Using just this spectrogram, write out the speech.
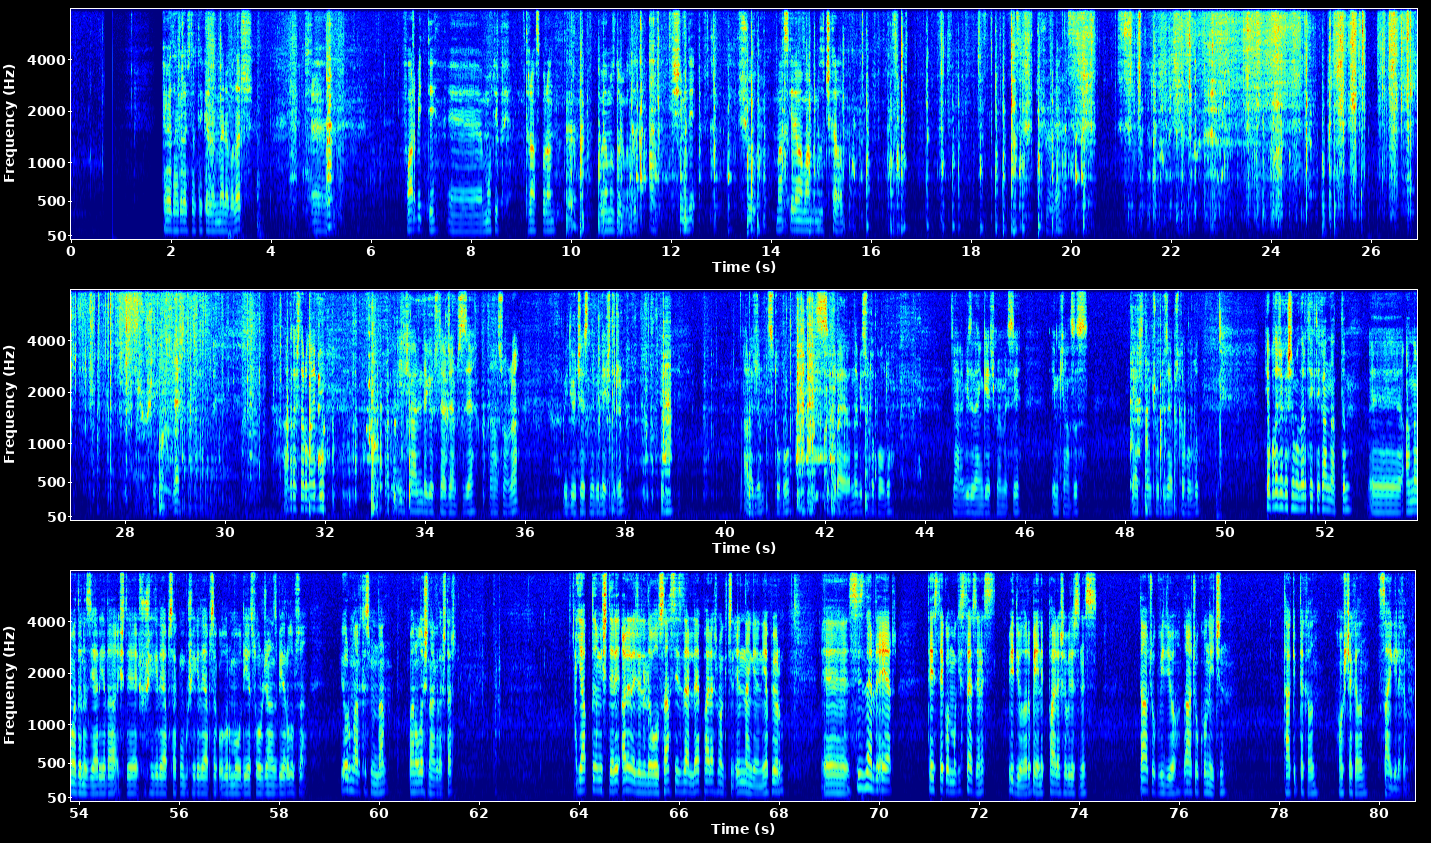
Evet arkadaşlar tekrardan merhabalar. Ee, far bitti. Ee, motif transparan boyamızı da uyguladık. Şimdi şu maskeleme bandımızı çıkaralım. Şöyle. Şu şekilde. Arkadaşlar olay bu. Bakın ilk halini de göstereceğim size. Daha sonra video içerisinde birleştiririm. Aracın stopu sıfır ayarında bir stop oldu. Yani vizeden geçmemesi imkansız. Gerçekten çok güzel bir stop oldu. Yapılacak aşamaları tek tek anlattım. Ee, anlamadığınız yer ya da işte şu şekilde yapsak mı bu şekilde yapsak olur mu diye soracağınız bir yer olursa yorumlar kısmından bana ulaşın arkadaşlar. Yaptığım işleri alelacele de olsa sizlerle paylaşmak için elimden geleni yapıyorum. Ee, sizler de eğer destek olmak isterseniz videoları beğenip paylaşabilirsiniz. Daha çok video, daha çok konu için takipte kalın. Hoşça kalın, saygıyla kalın.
